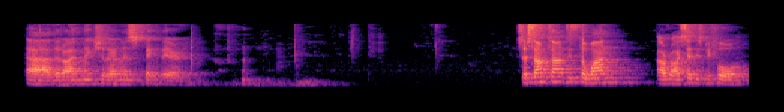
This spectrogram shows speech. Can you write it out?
uh, that I make sure that I speck there. so sometimes it's the one, I said this before,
